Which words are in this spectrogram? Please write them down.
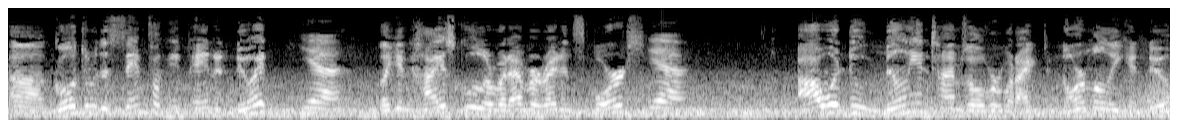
uh, go through the same fucking pain and do it. yeah Like in high school or whatever, right in sports, yeah I would do a million times over what I normally can do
